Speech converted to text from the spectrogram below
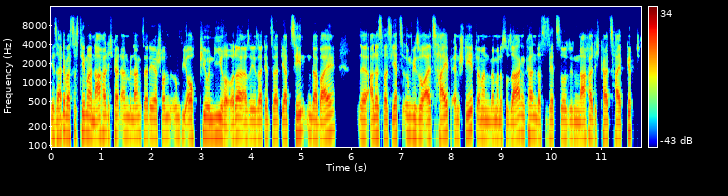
Ihr seid ja, was das Thema Nachhaltigkeit anbelangt, seid ihr ja schon irgendwie auch Pioniere, oder? Also ihr seid jetzt seit Jahrzehnten dabei. Äh, alles, was jetzt irgendwie so als Hype entsteht, wenn man, wenn man das so sagen kann, dass es jetzt so den Nachhaltigkeitshype gibt.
